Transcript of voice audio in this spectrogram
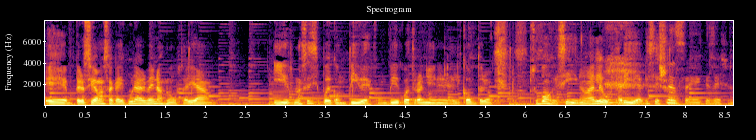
Eh, pero si vamos a Kaikoura, al menos me gustaría ir. No sé si puede con pibes, con un pibe de 4 años ir en el helicóptero. Supongo que sí, ¿no? A él le gustaría, qué sé yo. No sé, qué sé yo.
